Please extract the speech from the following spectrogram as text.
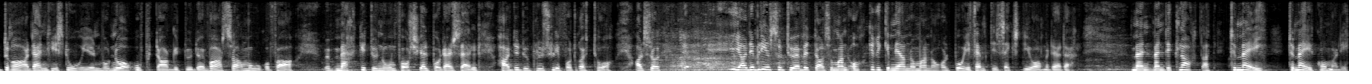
dra den historien. Hvor når oppdaget du det? Hva sa mor og far? Merket du noen forskjell på deg selv? Hadde du plutselig fått rødt hår? Altså Ja, det blir så tøvete. Altså, man orker ikke mer når man har holdt på i 50-60 år med det der. Men, men, det er klart at til meg, til meg kommer de.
